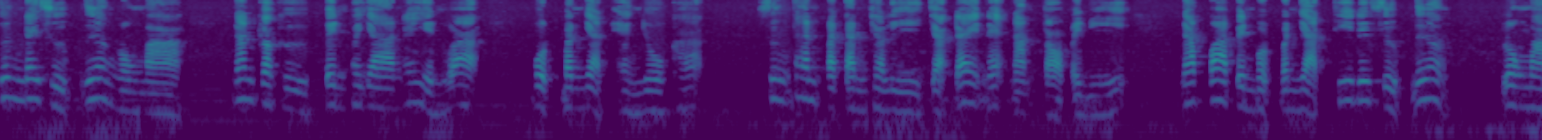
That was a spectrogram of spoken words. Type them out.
ซึ่งได้สืบเนื่องลงมา นั่นก็คือเป็นพยานให้เห็นว่า บทบัญญัติแห่งโยคะ ซึ่งท่านปตัญชลีจะได้แนะนำต่อไปนี้ นับว่าเป็นบทบัญญัติที่ได้สืบเนื่องลงมา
